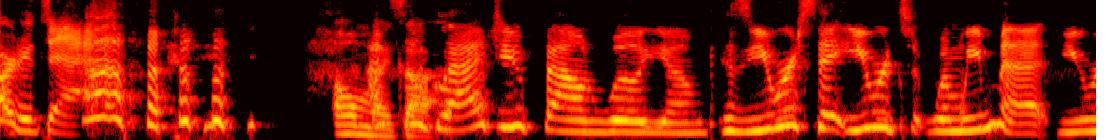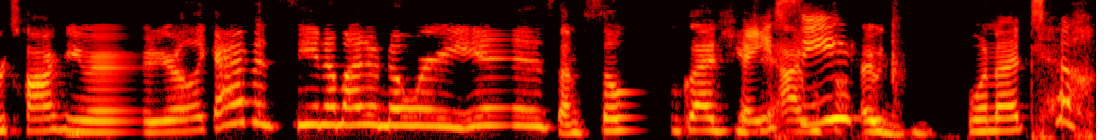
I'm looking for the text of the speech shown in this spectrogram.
heart attack. Oh my god. I'm so glad you found William because you were saying you were t- when we met, you were talking about you're like, I haven't seen him. I don't know where he is. I'm so glad you. I- Casey? I when I tell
